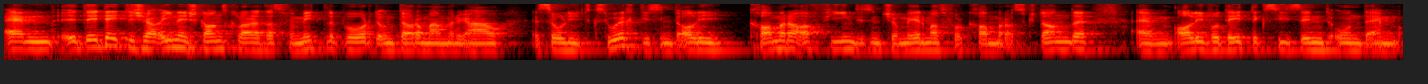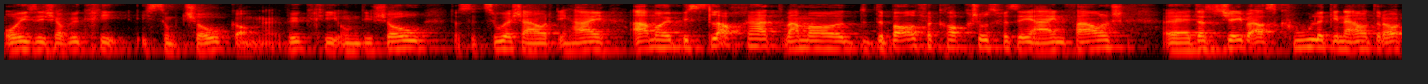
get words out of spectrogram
ähm, dort ist ja ihnen ist ganz klar das vermittelt worden und darum haben wir ja auch so Leute gesucht, die sind alle kameraaffin, die sind schon mehrmals vor Kameras gestanden, ähm, alle, die dort waren und ähm, uns ist ja wirklich ist um die Show gegangen, wirklich um die Show, dass der Zuschauer die auch mal etwas zu lachen hat, wenn man den Ball verkackt, aus Versehen einen falsch. Äh, das ist eben auch das Coole genau daran.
